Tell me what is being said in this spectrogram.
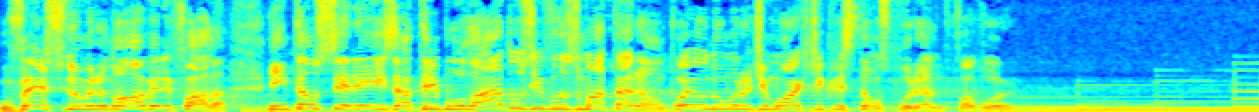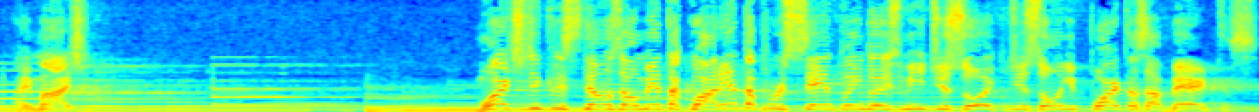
O verso número 9 ele fala: Então sereis atribulados e vos matarão. Põe o número de morte de cristãos por ano, por favor a imagem. Morte de cristãos aumenta 40% em 2018, diz ONG Portas Abertas.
